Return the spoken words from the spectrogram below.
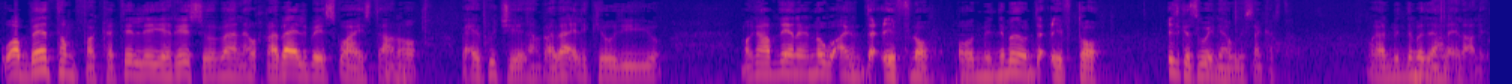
waa beentan fakate leeyahay reer somaliland qabaa'il bay isku haystaanoo waxay ku jeedaan qabaa'ilkoodii iyo marka haddayna inagu aynu daciifno oo midnimadanu daciifto cid kasta wayna haweysan karta markaa midnimadii hala ilaaliyo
